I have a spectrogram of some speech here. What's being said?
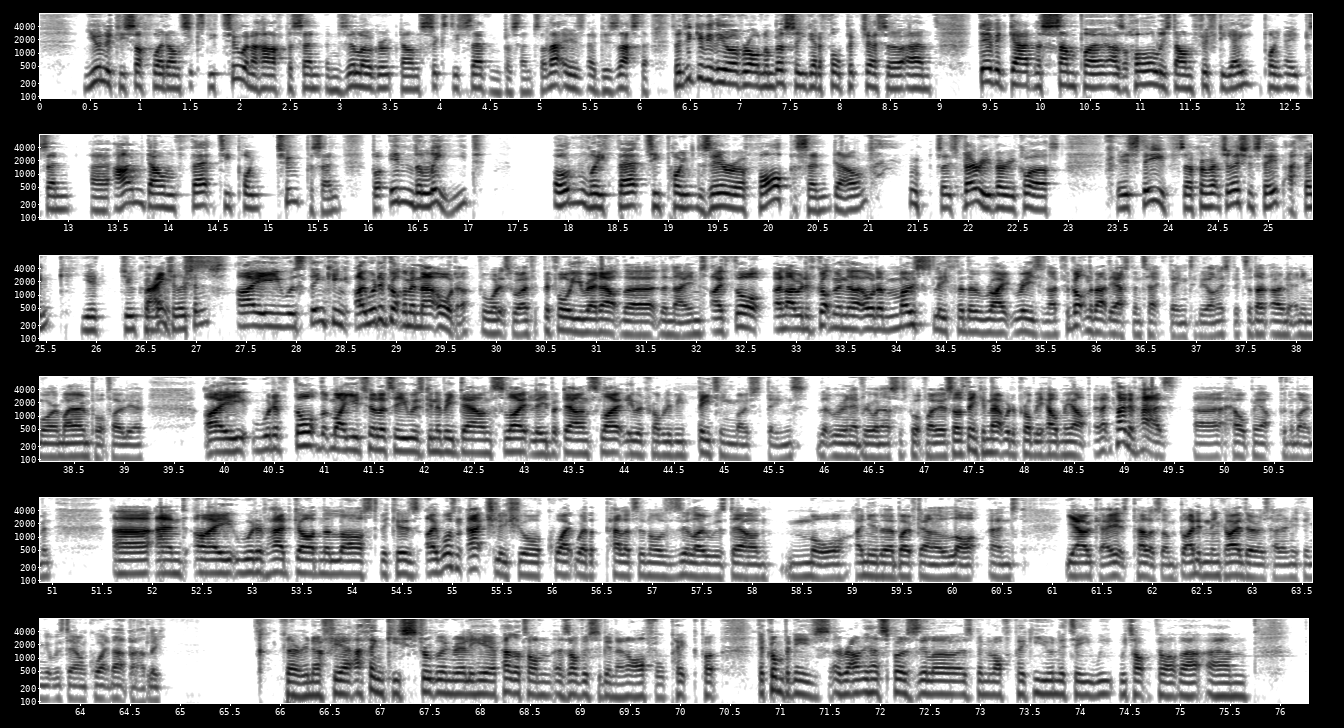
Unity Software down 62.5% and Zillow Group down 67%. So that is a disaster. So I did give you the overall numbers so you get a full picture. So um, David Gardner's sampler as a whole is down 58.8%. Uh, I'm down 30.2%, but in the lead, only 30.04% down. so it's very, very close. Is Steve. So congratulations, Steve. I think you do congratulations. I was thinking I would have got them in that order for what it's worth before you read out the the names. I thought, and I would have got them in that order mostly for the right reason. I'd forgotten about the Aspen Tech thing to be honest because I don't own it anymore in my own portfolio. I would have thought that my utility was going to be down slightly, but down slightly would probably be beating most things that were in everyone else's portfolio. So I was thinking that would have probably held me up, and it kind of has uh, held me up for the moment. Uh, and I would have had Gardner last because I wasn't actually sure quite whether Peloton or Zillow was down more. I knew they were both down a lot, and yeah, okay, it's Peloton, but I didn't think either has had anything that was down quite that badly. Fair enough. Yeah, I think he's struggling really here. Peloton has obviously been an awful pick, but the companies around, it, I suppose Zillow has been an awful pick. Unity, we we talked about that. Um,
